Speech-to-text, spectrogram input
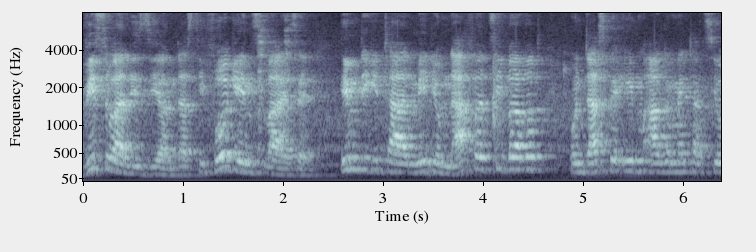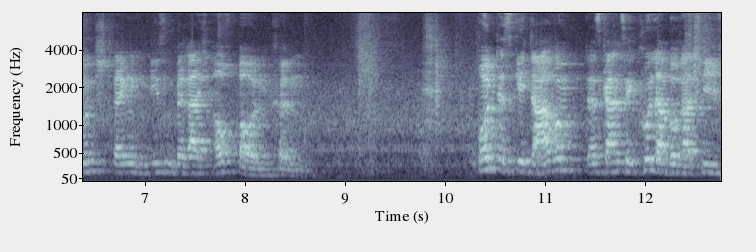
visualisieren, dass die Vorgehensweise im digitalen Medium nachvollziehbar wird und dass wir eben Argumentationsstränge in diesem Bereich aufbauen können. Und es geht darum, das Ganze kollaborativ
